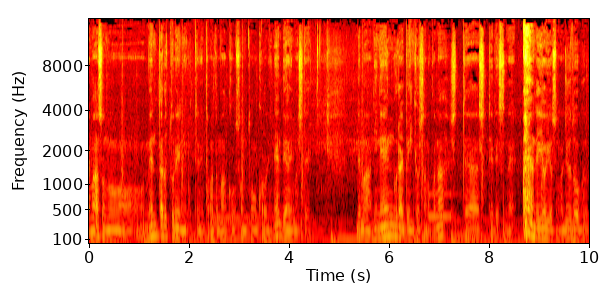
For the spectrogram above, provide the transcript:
でまあそのメンタルトレーニングっていうのにたまたまこうその頃にね出会いまして。でまあ2年ぐらい勉強したのかな。知って知ってですね。でいよいよその柔道部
